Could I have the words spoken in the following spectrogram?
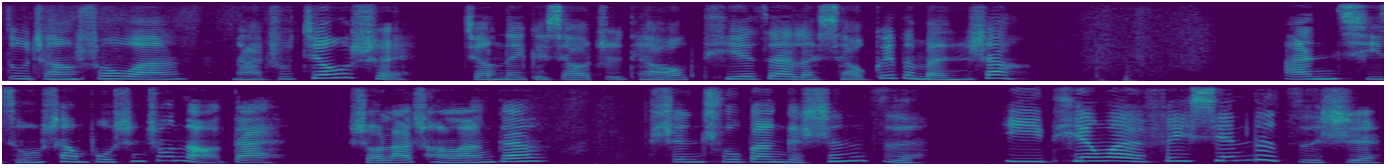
杜长说完，拿出胶水，将那个小纸条贴在了小龟的门上。安琪从上铺伸出脑袋，手拉床栏杆，伸出半个身子，以天外飞仙的姿势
